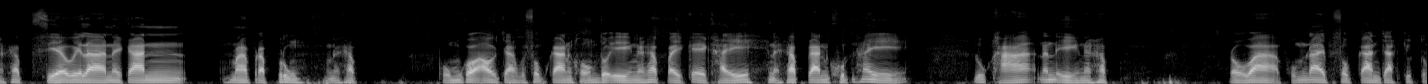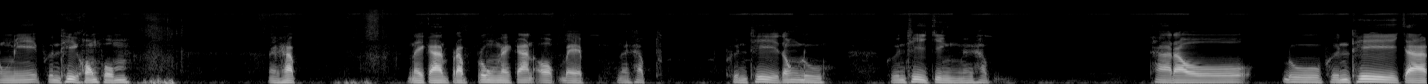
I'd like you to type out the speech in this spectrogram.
นะครับเสียเวลาในการมาปรับปรุงนะครับ ผมก็เอาจากประสบการณ์ของตัวเองนะครับ ไปแก้ไขนะครับ การขุดให้ลูกค้านั่นเองนะครับ เพราะว่าผมได้ประสบการณ์จากจุดตรงนี้พื้นที่ของผมนะครับ ในการปรับปรุงในการออกแบบนะครับ พื้นที่ต้องดูพื้นที่จริงนะครับ ถ้าเราดูพื้นที่จาก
